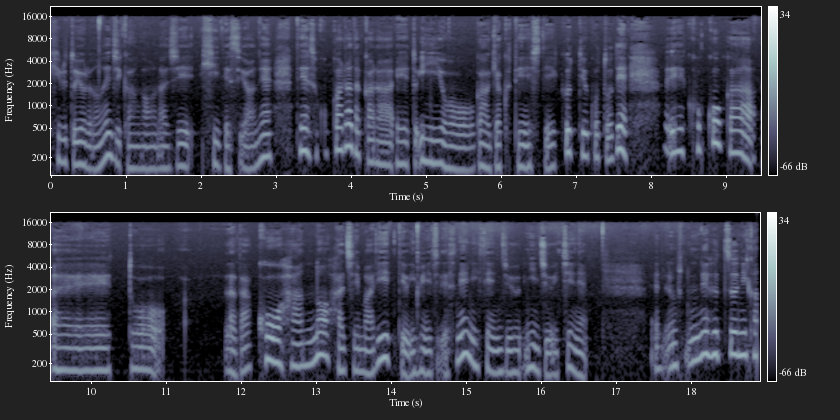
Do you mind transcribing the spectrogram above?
昼と夜のね時間が同じ日ですよねでそこからだから、えーと、陰陽が逆転していくっていうことで、えー、ここがえっ、とだ後半の始まりっていうイメージですね2021年。ね、普通に考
